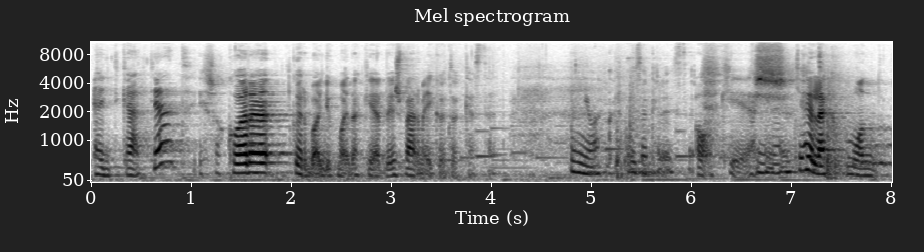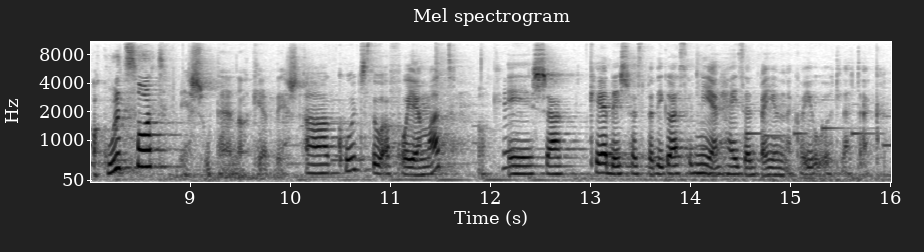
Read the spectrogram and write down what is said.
egy kártyát, és akkor körbeadjuk majd a kérdést, bármelyik ötök kezdhet. Jó, akkor hozok először. Oké, okay, és kérlek mond a kulcsszót, és utána a kérdést. A kulcs szó a folyamat, okay. és a kérdéshez pedig az, hogy milyen helyzetben jönnek a jó ötletek.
